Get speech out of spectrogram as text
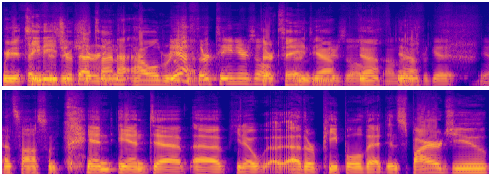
were you a teenager a at that time? How old were you? yeah, 13 years old. 13, yeah, years old. yeah, I'll never yeah. forget it. Yeah. That's awesome. And and uh, uh, you know other people that inspired you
